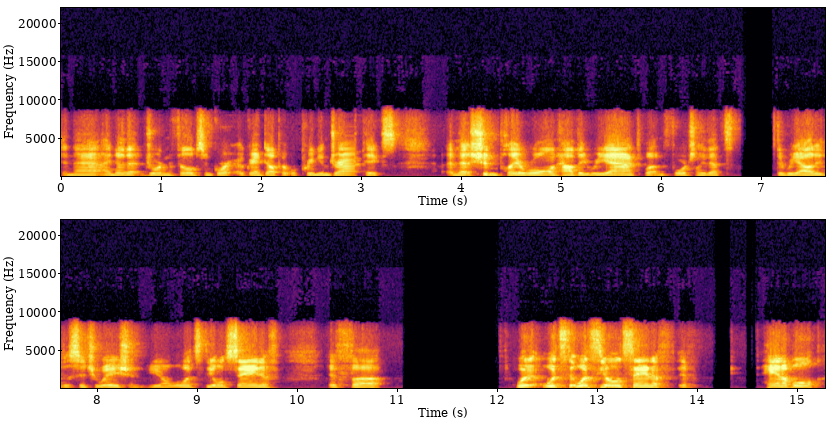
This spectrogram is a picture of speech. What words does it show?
and that. I know that Jordan Phillips and Grant Delpit were premium draft picks, and that shouldn't play a role in how they react. But unfortunately, that's the reality of the situation. You know, what's the old saying? If if uh, what what's the what's the old saying? If if Hannibal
